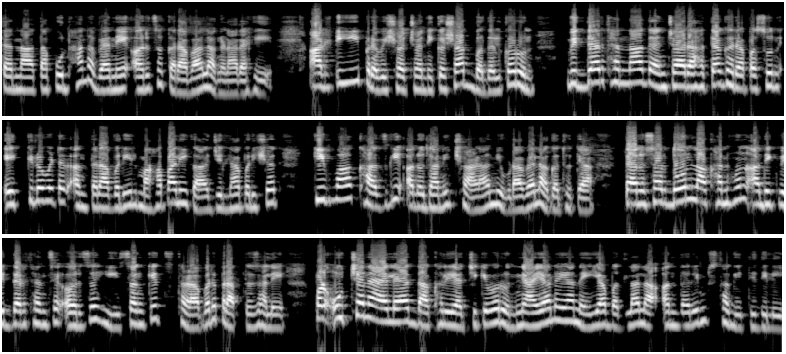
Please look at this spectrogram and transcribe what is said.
त्यांना आता पुन्हा नव्याने अर्ज करावा लागणार आहे. आरटीई प्रवेशाच्या निकषात बदल करून विद्यार्थ्यांना त्यांच्या राहत्या घरापासून एक किलोमीटर अंतरावरील महापालिका जिल्हा परिषद किंवा खाजगी अनुदानित शाळा निवडाव्या लागत होत्या. त्यानुसार दोन लाखांहून अधिक विद्यार्थ्यांचे अर्जही संकेतस्थळावर प्राप्त झाले. पण उच्च न्यायालयात दाखल याचिकेवरून न्यायालयाने या बदलाला अंतरिम स्थगिती दिली.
